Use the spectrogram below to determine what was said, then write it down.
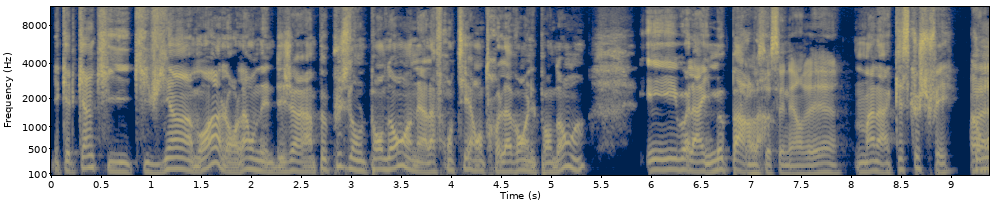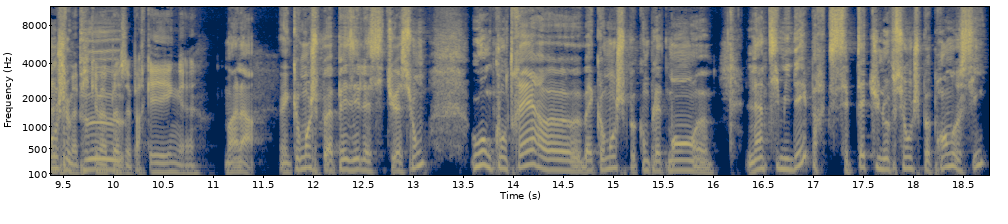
Il y a quelqu'un qui, qui vient à moi. Alors là, on est déjà un peu plus dans le pendant. On est à la frontière entre l'avant et le pendant. Hein. Et voilà, il me parle. Ça s'énerver. Voilà, qu'est-ce que je fais? Comment je, je peux ma place de parking voilà. Et comment je peux apaiser la situation? Ou au contraire, euh, bah, comment je peux complètement euh, l'intimider? Parce que c'est peut-être une option que je peux prendre aussi.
